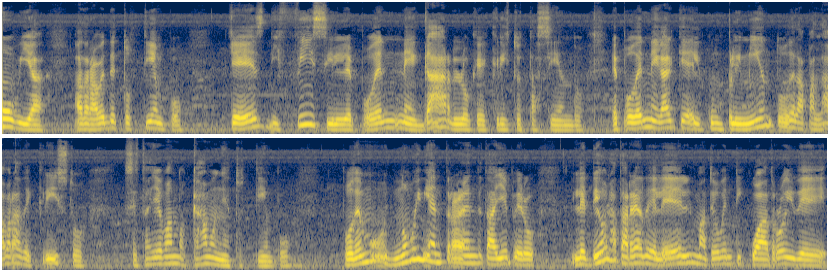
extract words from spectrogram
obvias a través de estos tiempos que es difícil el poder negar lo que Cristo está haciendo, el poder negar que el cumplimiento de la palabra de Cristo se está llevando a cabo en estos tiempos. Podemos, no voy a entrar en detalle, pero les dejo la tarea de leer Mateo 24 y de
